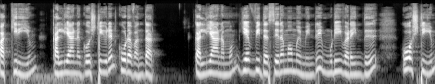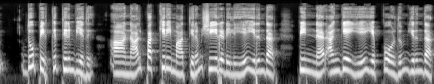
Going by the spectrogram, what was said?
பக்கிரியும் கல்யாண கோஷ்டியுடன் கூட வந்தார். கல்யாணமும் எவ்வித சிரமமுமின்றி முடிவடைந்து கோஷ்டியும் தூப்பிற்கு திரும்பியது. ஆனால் பக்கிரி மாத்திரம் ஷீரடிலேயே இருந்தார். பின்னர் அங்கேயே எப்போதும் இருந்தார்.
